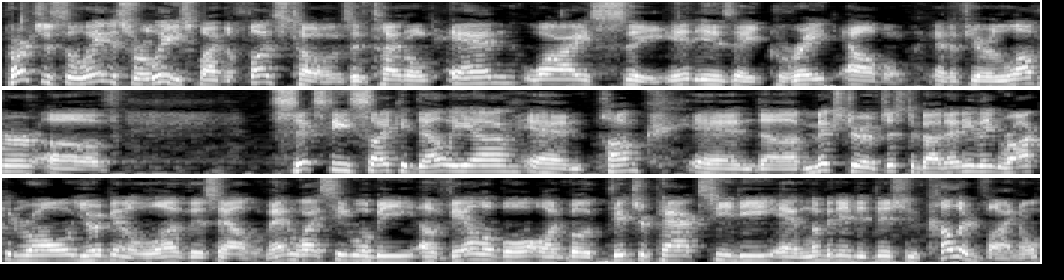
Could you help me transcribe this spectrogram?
Purchase the latest release by the Fuzztones entitled NYC. It is a great album, and if you're a lover of 60s psychedelia and punk and uh, mixture of just about anything rock and roll, you're going to love this album. NYC will be available on both Digipak CD and limited edition colored vinyl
